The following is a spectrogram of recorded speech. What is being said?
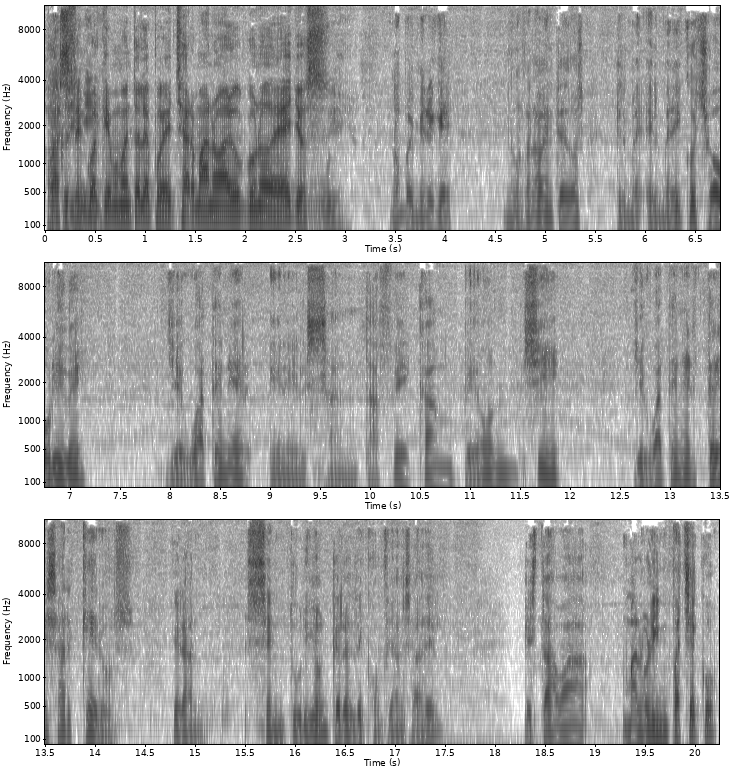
Porque ah, usted en cualquier momento le puede echar mano a alguno de ellos. Uy, no, pues mire que no solamente dos, el, médico Choa Uribe llegó a tener en el Santa Fe campeón, sí, llegó a tener tres arqueros. Eran Centurión, que era el de confianza de él, estaba Manolín Pacheco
